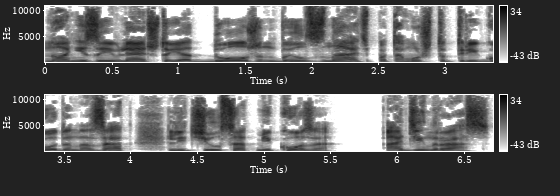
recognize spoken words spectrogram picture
Но они заявляют, что я должен был знать, потому что три года назад лечился от микоза. Один раз.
